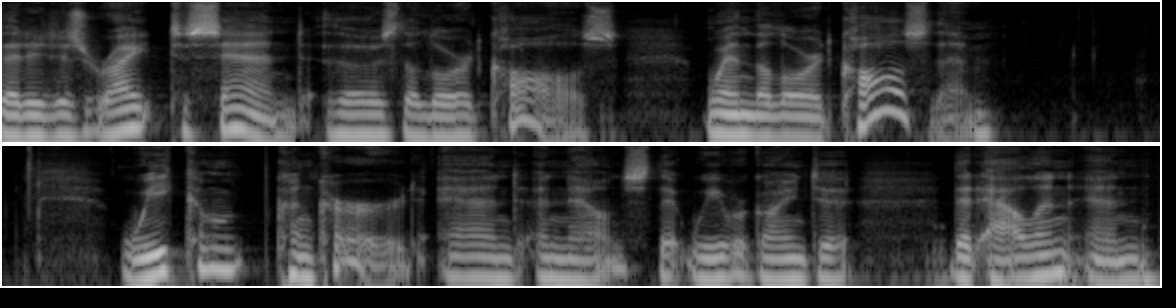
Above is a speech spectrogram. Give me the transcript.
that it is right to send those the Lord calls. When the Lord calls them, we com- concurred and announced that we were going to, that Alan and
